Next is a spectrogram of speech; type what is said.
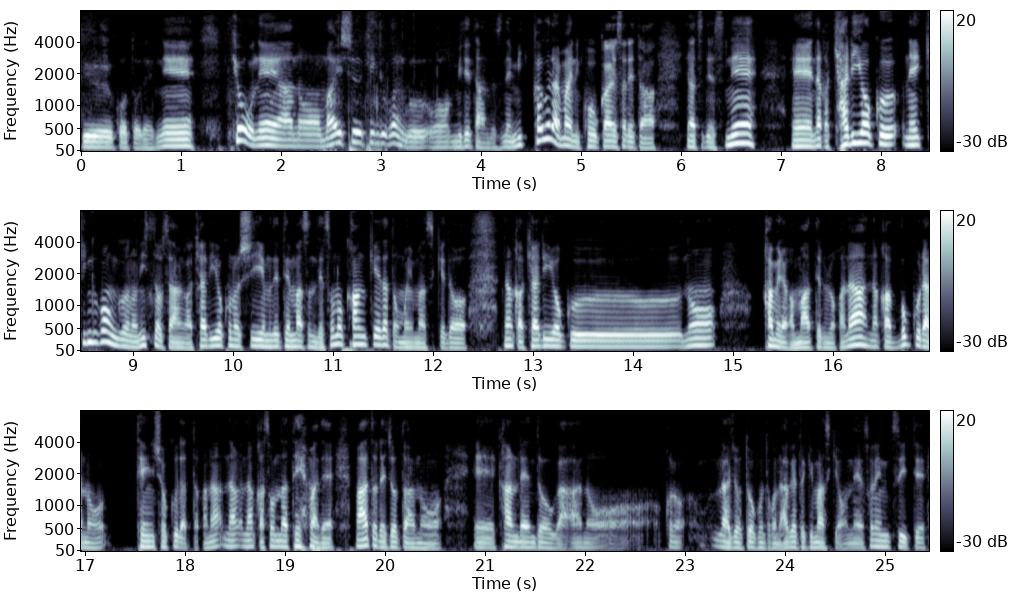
というでね、今日ね、あの、毎週キングコングを見てたんですね。3日ぐらい前に公開されたやつですね。えー、なんかキャリオク、ね、キングコングの西野さんがキャリオクの CM 出てますんで、その関係だと思いますけど、なんかキャリオクのカメラが回ってるのかななんか僕らの転職だったかな？なんかそんなテーマで、まあ後でちょっとあの、えー、関連動画、あのこのラジオトークのところに上げときますけどね、それについて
